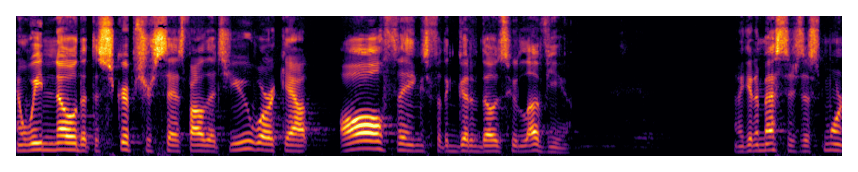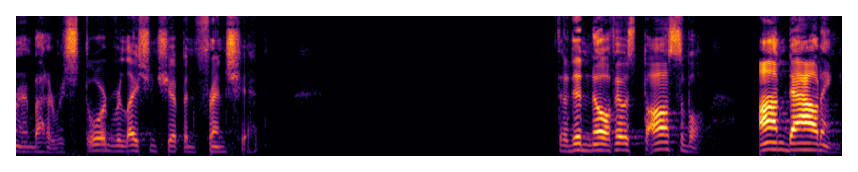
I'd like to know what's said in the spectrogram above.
And we know that the scripture says, Father, that you work out all things for the good of those who love you. And I get a message this morning about a restored relationship and friendship that I didn't know if it was possible. I'm doubting.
